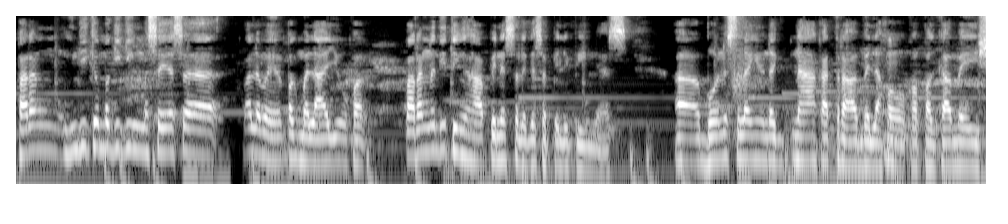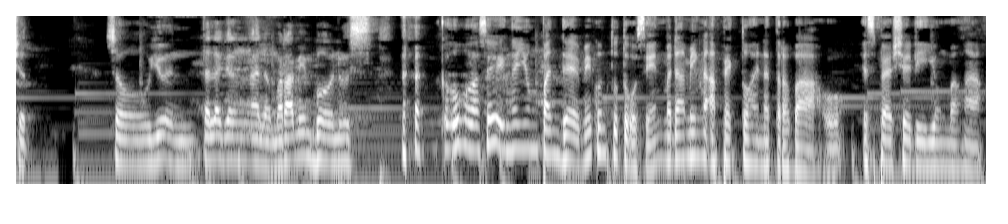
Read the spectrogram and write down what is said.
Parang hindi ka magiging masaya sa, alam mo yun, pag malayo ka. Parang nandito yung happiness talaga sa Pilipinas. Ah, bonus na lang yung nag, nakaka-travel ako Hmm. kapag ka may shoot. So, yun. Talagang, ano, maraming bonus. Oo, kasi ngayong pandemic, kung tutuusin, madaming naapektuhan na trabaho. Especially yung mga,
